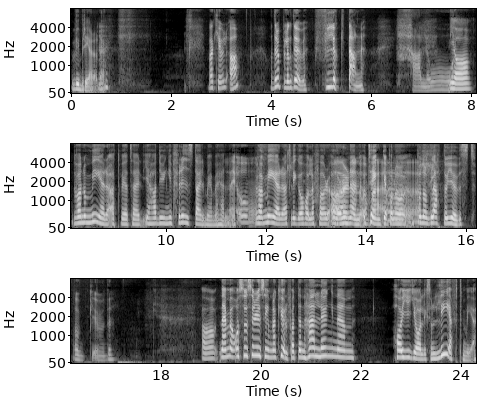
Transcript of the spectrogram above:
vibrerade. Mm. Vad kul. Ja. Och där uppe låg du. Fluktan. Hallå. Ja, det var nog mer att vet, så här, jag hade ju ingen freestyle med mig heller. Nej, åh. Det var mer att ligga och hålla för öronen Öronen och, och tänka bara, på något, på något glatt och ljust. Åh gud. Ja, nej men, och så, så är det så himla kul för att den här lögnen har ju jag liksom levt med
